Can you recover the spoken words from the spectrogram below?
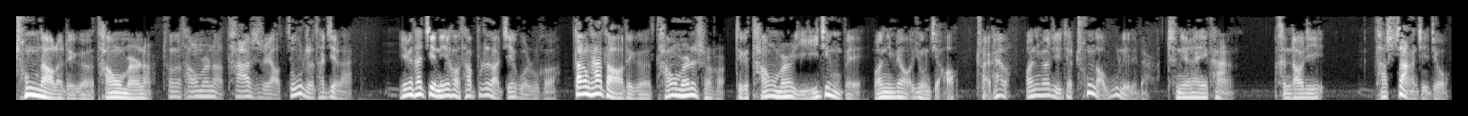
冲到了这个堂屋门那儿。冲到堂屋门那，他是要阻止他进来，因为他进来以后，他不知道结果如何。当他到这个堂屋门的时候，这个堂屋门已经被王金彪用脚踹开了，王金彪就就冲到屋里里边了。陈金山一看，很着急，他上去就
